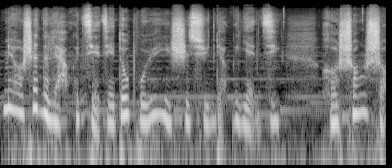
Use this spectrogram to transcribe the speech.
妙善的两个姐姐都不愿意失去两个眼睛和双手，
